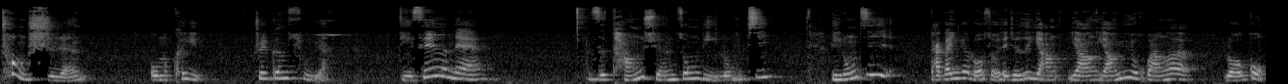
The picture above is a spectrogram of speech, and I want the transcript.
创始人，我们可以追根溯源。第三个呢是唐玄宗李隆基，李隆基大家应该老熟悉，就是杨杨杨玉环的老公。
